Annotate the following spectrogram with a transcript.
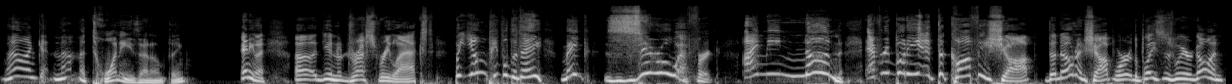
Well, I get not in the twenties, I don't think. Anyway, uh, you know, dressed relaxed. But young people today make zero effort. I mean, none. Everybody at the coffee shop, the donut shop, where the places we were going,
